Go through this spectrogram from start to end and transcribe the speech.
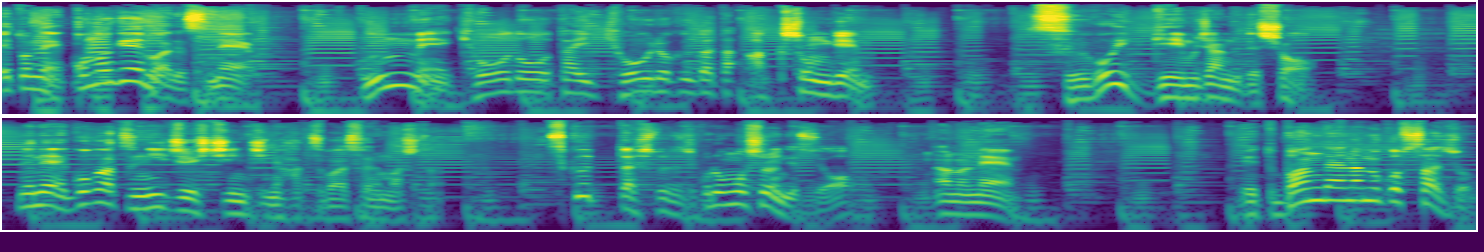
えっとねこのゲームはですね運命共同体協力型アクションゲーム。すごいゲームジャンルでしょう。でね5月27日に発売されました。作った人たちこれ面白いんですよ。あのねえっとバンダイナムコスタジオ。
